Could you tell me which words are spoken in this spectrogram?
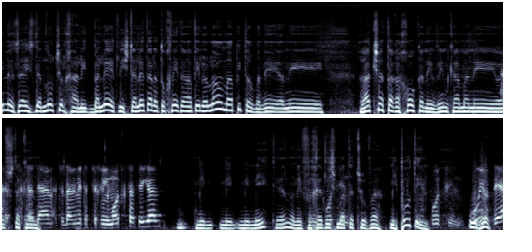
הנה, זו ההזדמנות שלך להתבלט, להשתלט על התוכנית. אמרתי לו, לא, מה פתאום, אני, אני... רק כשאתה רחוק, אני מבין כמה אני אוהב שאתה אתה כאן. אתה יודע ממי אתה צריך ללמוד קצת, יגאל? ממי? כן, אני מפחד מפוטין. לשמוע את התשובה. מפוטין. פוטין. הוא- הוא יודע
